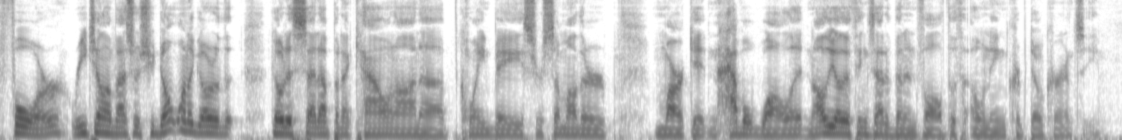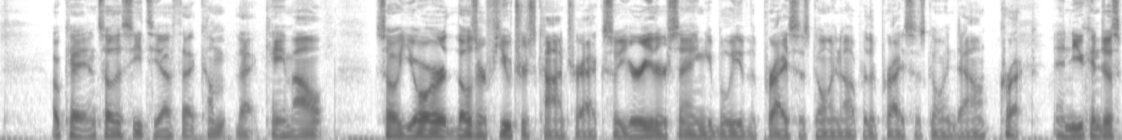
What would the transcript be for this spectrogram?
for retail investors who don't want to go to the go to set up an account on a Coinbase or some other market and have a wallet and all the other things that have been involved with owning cryptocurrency. Okay, and so the ETF that come that came out. So your those are futures contracts. So you're either saying you believe the price is going up or the price is going down, Correct. and you can just.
